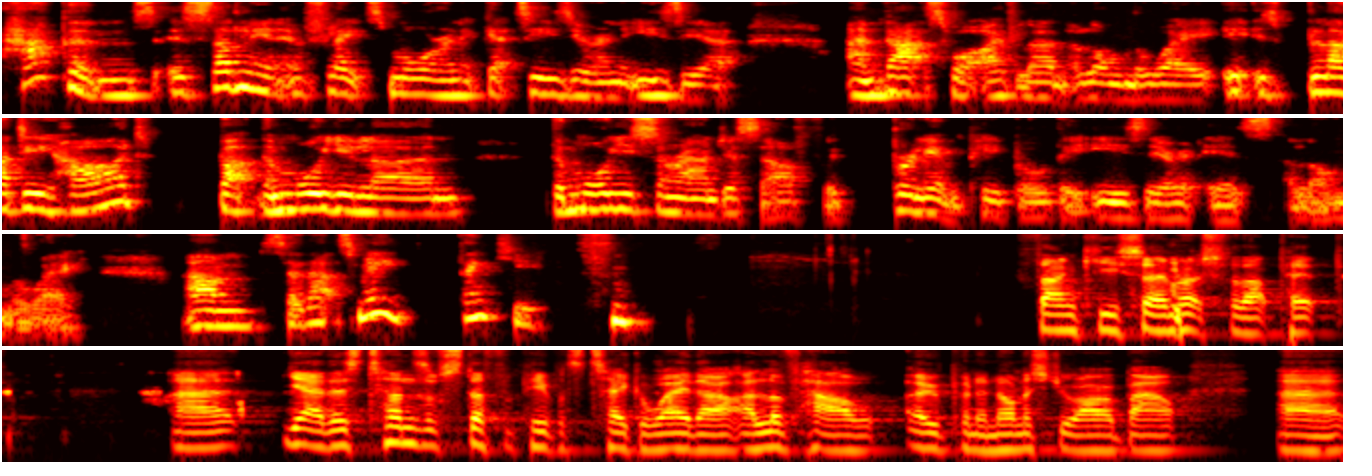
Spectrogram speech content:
happens is suddenly it inflates more and it gets easier and easier. And that's what I've learned along the way. It is bloody hard, but the more you learn, the more you surround yourself with brilliant people, the easier it is along the way. Um, so that's me. Thank you. Thank you so much for that, Pip. Uh, yeah, there's tons of stuff for people to take away there. I love how open and honest you are about uh,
